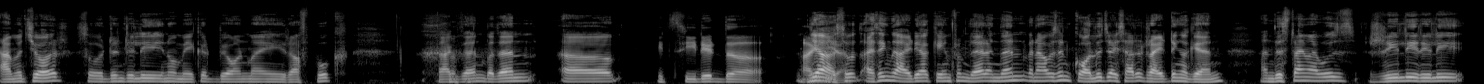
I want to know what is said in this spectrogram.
amateur so it didn't really you know make it beyond my rough book back then. But then uh, it seeded the yeah so i think the idea came from there. And then when i was in college i started writing again. And this time i was really really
